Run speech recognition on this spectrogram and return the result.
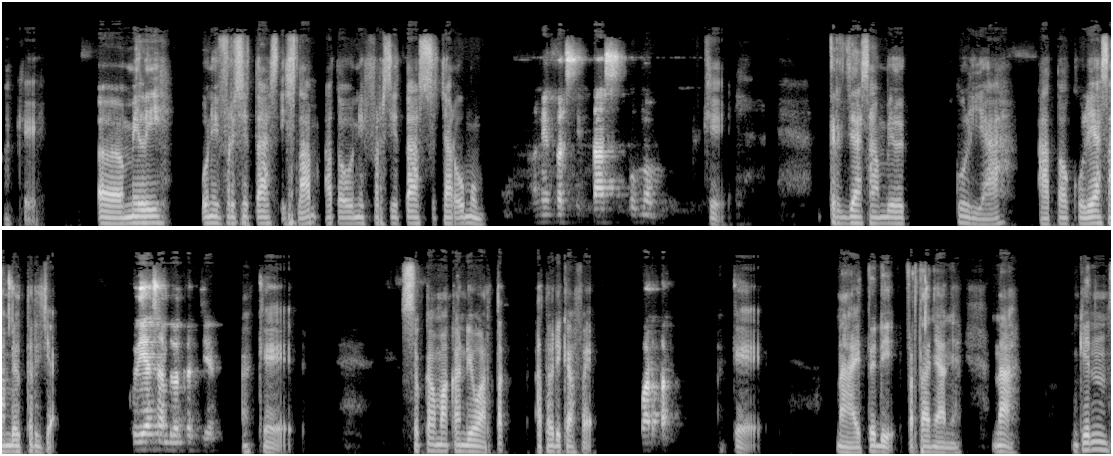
Oke. Uh, milih universitas Islam atau universitas secara umum? Universitas umum. Oke. Kerja sambil kuliah atau kuliah sambil kerja? Kuliah sambil kerja. Oke. Suka makan di warteg atau di kafe? Warteg. Oke. Nah, itu di pertanyaannya. Nah, mungkin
